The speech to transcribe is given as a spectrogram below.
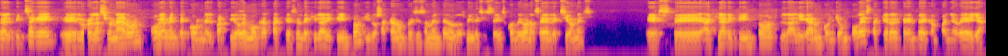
Sea, el Pizzagate eh, lo relacionaron obviamente con el Partido Demócrata, que es el de Hillary Clinton, y lo sacaron precisamente en el 2016 cuando iban a hacer elecciones. Este, a Hillary Clinton la ligaron con John Podesta, que era el gerente de campaña de ella,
